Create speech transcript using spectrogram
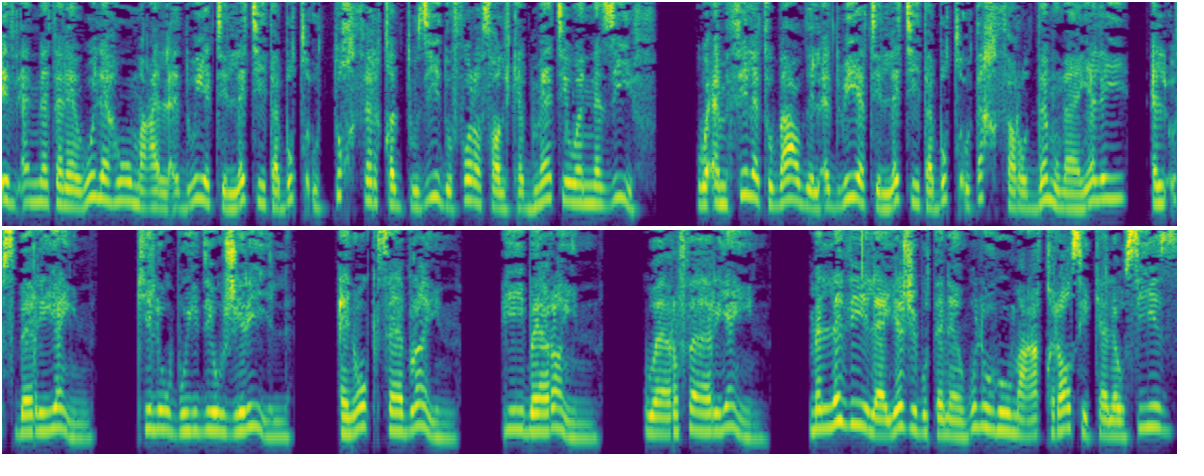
إذ أن تناوله مع الأدوية التي تبطئ التخثر قد تزيد فرص الكدمات والنزيف. وأمثلة بعض الأدوية التي تبطئ تخثر الدم ما يلي الأسبرين. كلوبيدوجريل إنوكسابارين هيبارين وارفارين ما الذي لا يجب تناوله مع أقراص كلوسيز؟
